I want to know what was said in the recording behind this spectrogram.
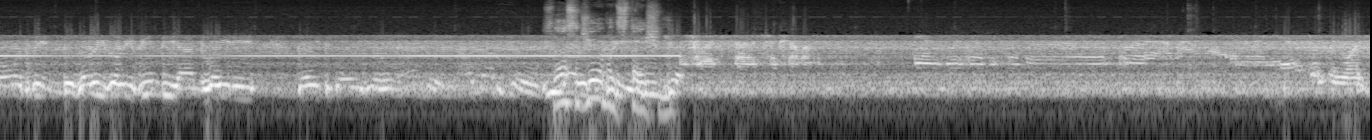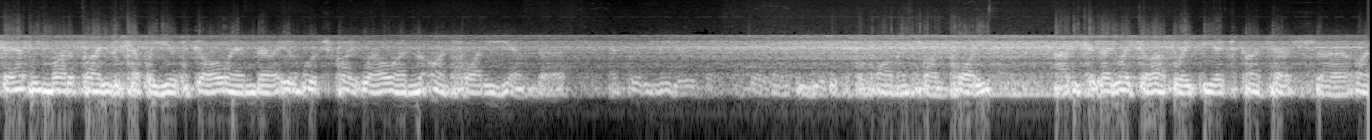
north wind. Very, very windy and rainy day today here in so that's a German station Like that. We modified it a couple of years ago, and uh, it works quite well on on 40 and uh, and 30 meters. Performance on 40 uh, because I like to operate DX contests uh, on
